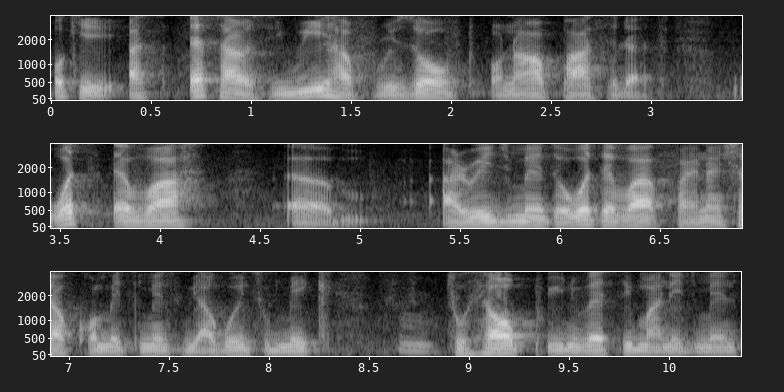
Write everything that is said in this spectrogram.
okay, as SRC, we have resolved on our path that whatever um, arrangement or whatever financial commitment we are going to make to help university management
